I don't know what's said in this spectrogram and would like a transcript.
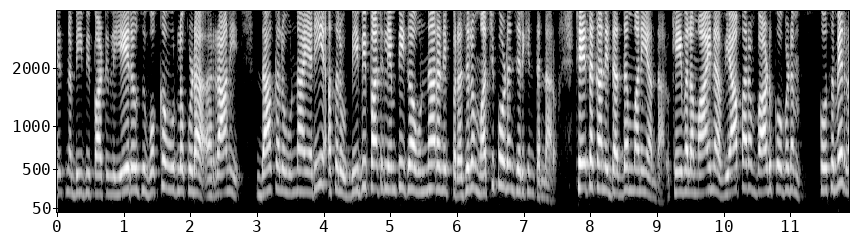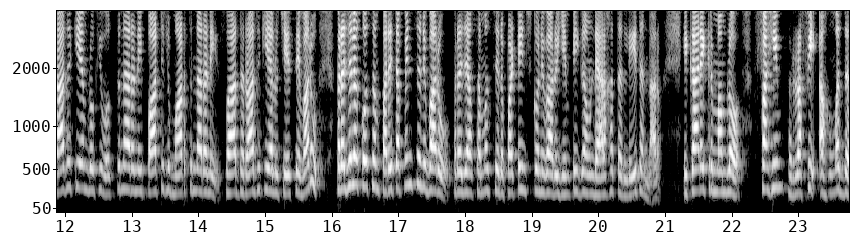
చేసిన బీబీ పాటిల్ ఏ రోజు ఒక్క ఊర్లో కూడా రాని దాఖలు ఉన్నాయని అసలు బీబీ పాటిల్ ఎంపీగా ఉన్నారని ప్రజలు మర్చిపోవడం జరిగిందన్నారు. చేతకాని దద్దమ్మని అన్నారు. కేవలం ఆయన వ్యాపారం వాడుకోవడం కోసమే రాజకీయంలోకి వస్తున్నారని పార్టీలు మారుతున్నారని స్వార్థ రాజకీయాలు చేసేవారు. ప్రజల కోసం పరితపించని వారు ప్రజా సమస్యలు పట్టించుకొని వారు ఎంపీగా ఉండే అర్హత లేదన్నారు. ఈ కార్యక్రమంలో ఫహీం రఫీ అహ్మద్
